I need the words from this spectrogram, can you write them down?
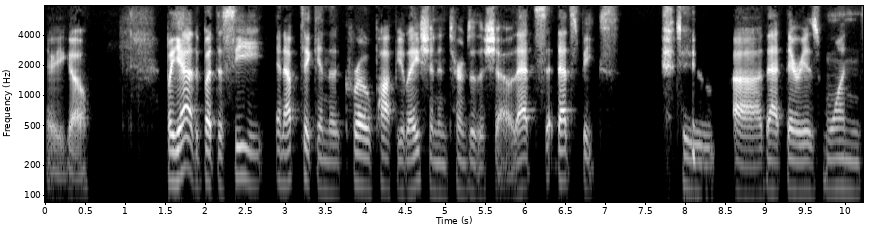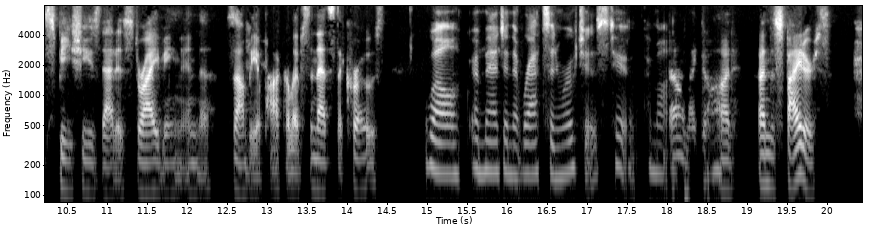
there you go. But yeah, but to see an uptick in the crow population in terms of the show, that's that speaks to uh, that there is one species that is thriving in the zombie apocalypse, and that's the crows. Well, imagine the rats and roaches too. Come on. Oh my god! And the spiders.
